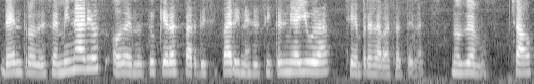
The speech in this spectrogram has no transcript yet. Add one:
dentro de seminarios o donde tú quieras participar y necesites mi ayuda, siempre la vas a tener. Nos vemos. Chao.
